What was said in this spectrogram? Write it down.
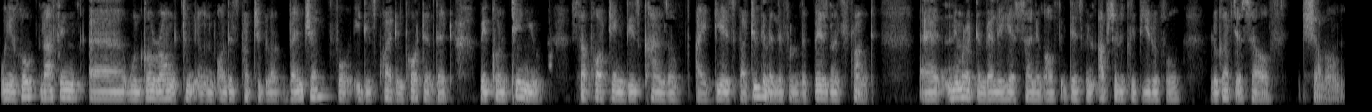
We hope nothing uh, will go wrong to, on this particular venture, for it is quite important that we continue supporting these kinds of ideas, particularly from the business front. Uh, Nimrod Mbele here signing off. It has been absolutely beautiful. Look after yourself. Shalom.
